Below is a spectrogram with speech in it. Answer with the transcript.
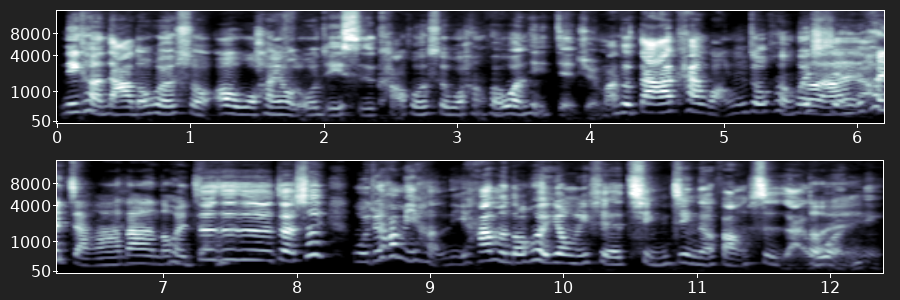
你可能大家都会说哦，我很有逻辑思考，或者是我很会问题解决嘛。就大家看网络就很会写，会讲啊，当然都会讲。对对对对对，所以我觉得他们也很厉害，他们都会用一些情境的方式来问你。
